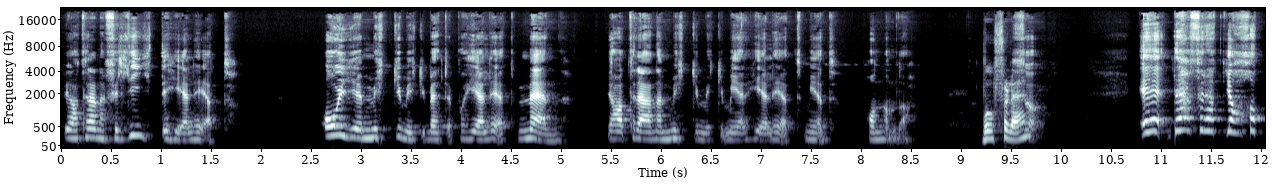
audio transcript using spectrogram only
vi har tränat för lite helhet. Oj är mycket, mycket bättre på helhet, men jag har tränat mycket, mycket mer helhet med honom då. Varför det? Så, eh, därför att jag har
